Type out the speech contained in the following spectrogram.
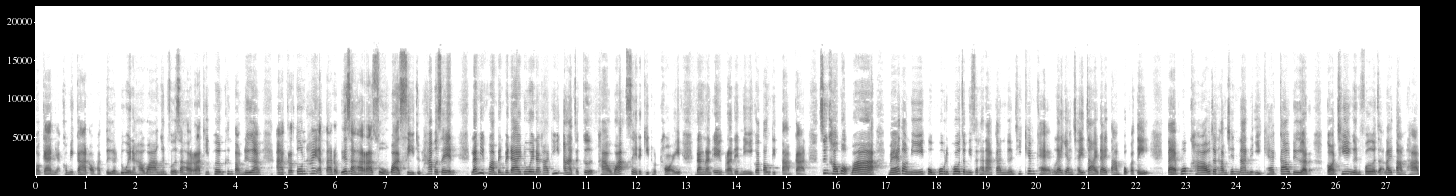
Morgan เนี่ยเขามีการออกมาเตือนด้วยนะคะ ว่าเงินเฟ้อสหรัฐที่เพิ่มขึ้นต่อเนื่อง อาจกระตุ้นให้อัตราดอกเบี้ยสหรัฐสูงกว่า 4.5%และมีความเป็นไปได้ด้วยนะคะ ที่อาจจะเกิดภาวะเศรษฐกิจถดถอย ดังนั้นเองประเด็นนี้ก็ต้องติดตามกัน ซึ่งเขาบอกว่า แม้ตอนนี้กลุ่มผู้บริโภคจะมีสถานะการเงินที่เข้มแข็ง และยังใช้จ่ายได้ตามปกติ แต่พวกเขาจะทำเช่นนั้นในอีกแค่ 9 เดือน ก่อนที่เงินเฟอ้อจะไล่ตามทัน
